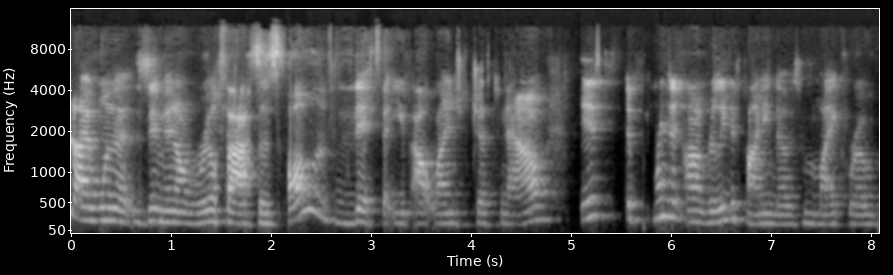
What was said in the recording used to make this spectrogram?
that I want to zoom in on real fast is all of this that you've outlined just now is dependent on really defining those micro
